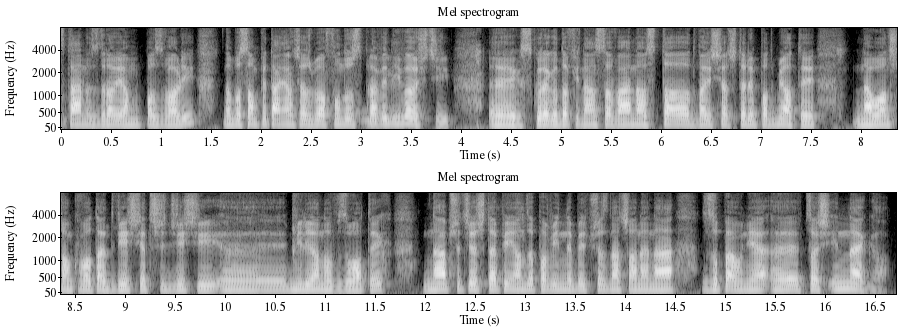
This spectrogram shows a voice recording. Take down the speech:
stan zdrowia mu pozwoli, no bo są pytania chociażby o Fundusz Sprawiedliwości, z którego dofinansowano 124 podmioty na łączną kwotę 230 milionów złotych, no a przecież te pieniądze powinny być przeznaczone na zupełnie coś innego.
